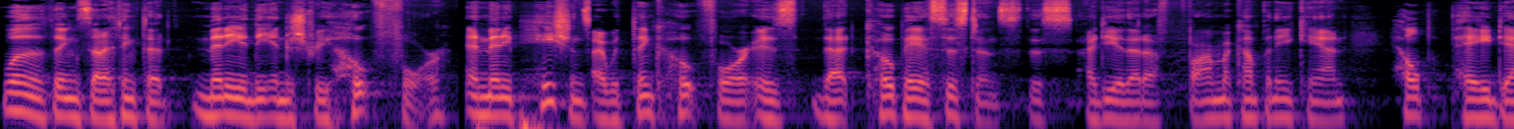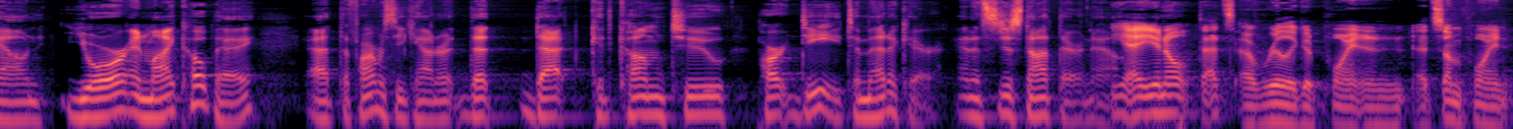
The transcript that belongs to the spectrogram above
One of the things that I think that many in the industry hope for, and many patients I would think hope for, is that copay assistance. This idea that a pharma company can help pay down your and my copay at the pharmacy counter that that could come to Part D to Medicare, and it's just not there now. Yeah, you know that's a really good point. And at some point,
